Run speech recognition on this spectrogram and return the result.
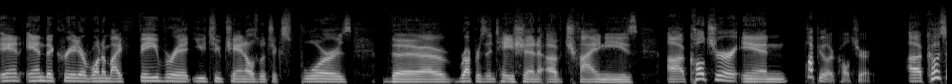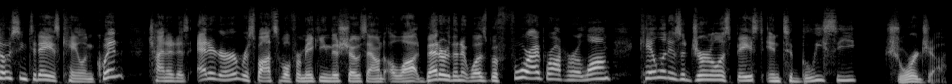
and and the creator of one of my favorite YouTube channels, which explores the representation of Chinese uh, culture in popular culture. Uh, co-hosting today is Kaylin Quinn, China's editor, responsible for making this show sound a lot better than it was before I brought her along. Kaylin is a journalist based in Tbilisi, Georgia.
